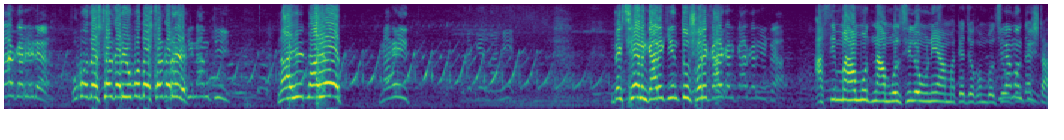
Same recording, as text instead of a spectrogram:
কার গাড়ি এটা? উপদেষ্টার গাড়ি উপদেষ্টার গাড়ি। কি নাম কি? নাহিদ নাহিদ। নাহিদ। দেখছেন গাড়ি কিন্তু সরে কার গাড়ি কার গাড়ি এটা? আসিফ মাহমুদ নাম বলছিল উনি আমাকে যখন বলছে ক্রীড়ামন্ত্রী? উপদেষ্টা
